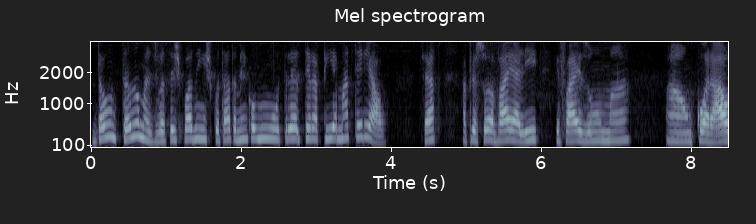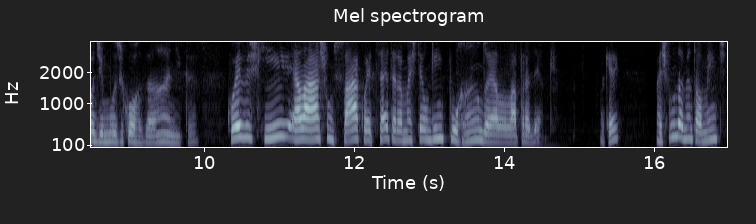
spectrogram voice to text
Então, tamas vocês podem escutar também como terapia material, certo? A pessoa vai ali e faz uma ah, um coral de música orgânica, coisas que ela acha um saco, etc., mas tem alguém empurrando ela lá para dentro, ok? Mas fundamentalmente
